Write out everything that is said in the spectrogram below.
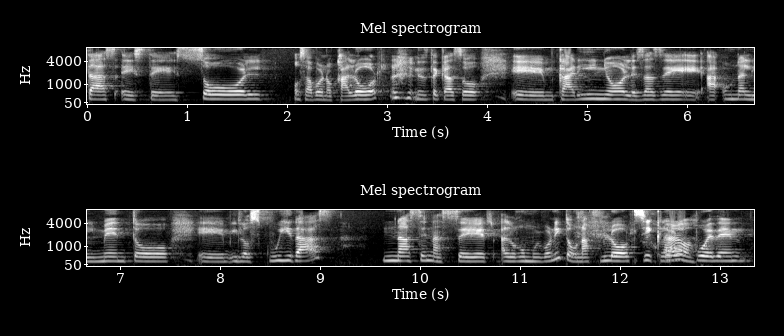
das este sol, o sea, bueno, calor, en este caso, em, cariño, les das de un alimento em, y los cuidas, nacen a ser algo muy bonito, una flor. Sí, claro. O pueden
